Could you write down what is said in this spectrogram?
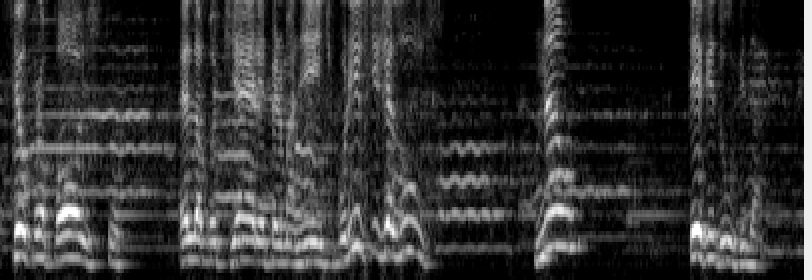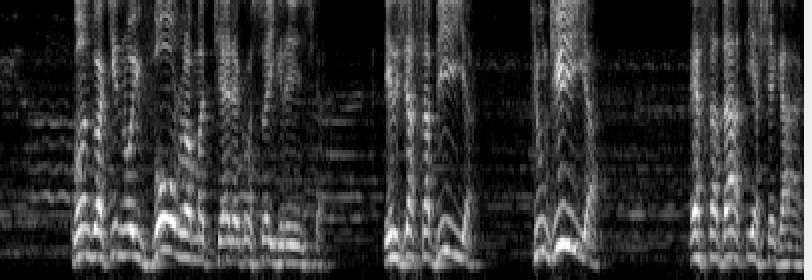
seu propósito é la é permanente. Por isso que Jesus não teve dúvida. Quando aqui noivou matéria com a sua igreja, ele já sabia que um dia essa data ia chegar,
